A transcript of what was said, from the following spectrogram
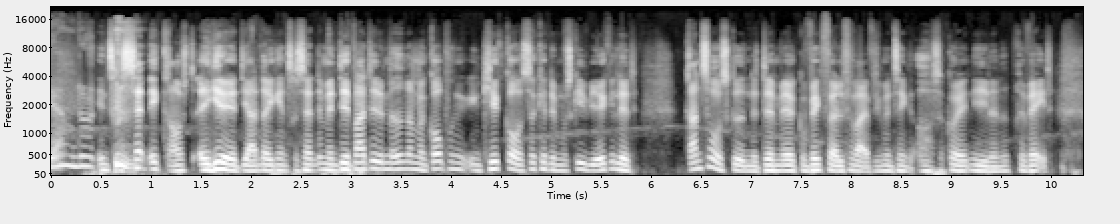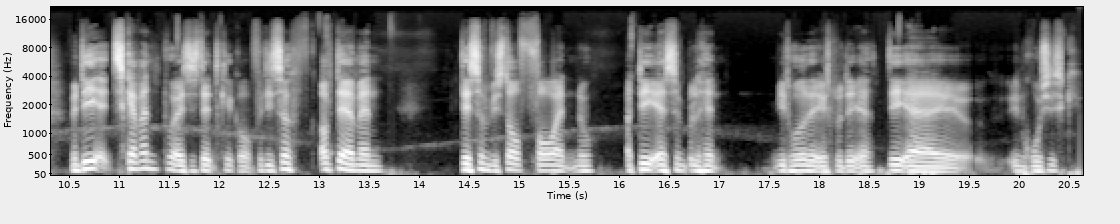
ja, men du, interessante gravst. Ikke at de andre ikke er interessante, men det er bare det der med, når man går på en kirkegård, så kan det måske virke lidt grænseoverskridende, det med at gå væk fra Alfavej, fordi man tænker, åh, så går jeg ind i et eller andet privat. Men det skal man på assistenskirkegård, fordi så opdager man det, som vi står foran nu. Og det er simpelthen, mit hoved vil eksplodere, det er øh, en russisk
